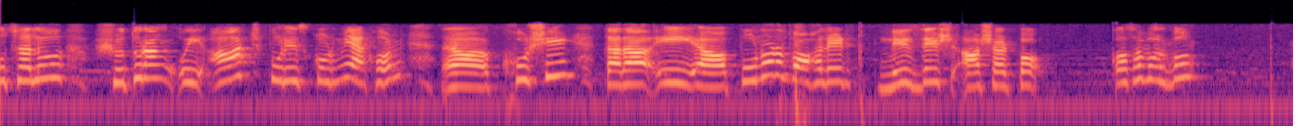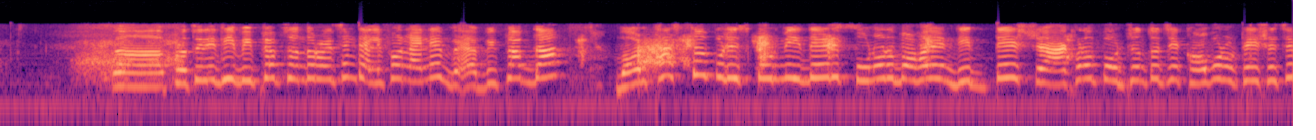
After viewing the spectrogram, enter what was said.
পৌঁছালো। সুতরাং ওই আট পুলিশ কর্মী এখন খুশি। তারা এই পুনর্বহালের নির্দেশ আসার পর কথা বলব। প্রতিনিধি বিপ্লব চন্দ্র রয়েছেন টেলিফোন লাইনে। বিপ্লব দা, বরখাস্ত পুলিশ কর্মীদের পুনর্বহালের নির্দেশ এখনও পর্যন্ত যে খবর উঠে এসেছে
